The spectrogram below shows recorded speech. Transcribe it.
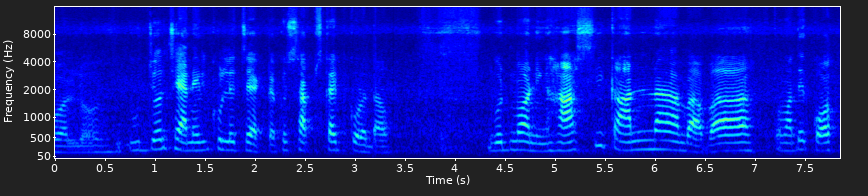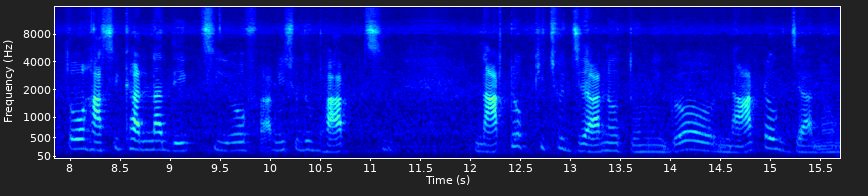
বলো? উজ্জ্বল চ্যানেল খুলেছে একটা করে সাবস্ক্রাইব করে দাও। গুড মর্নিং হাসি কান্না, বাবা। তোমাদের কত হাসি কান্না দেখছি ও আমি শুধু ভাবছি। নাটক কিছু জানো তুমি গো? নাটক জানো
